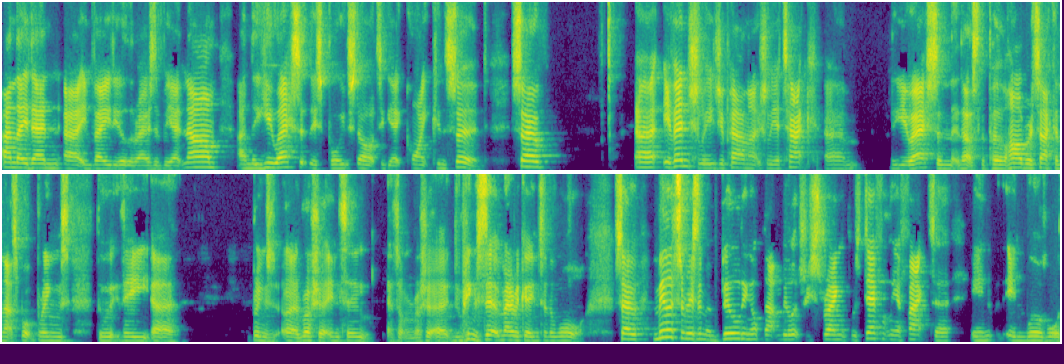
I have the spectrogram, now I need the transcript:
And they then uh, invaded other areas of Vietnam, and the US at this point start to get quite concerned. So uh, eventually, Japan actually attack um, the US, and that's the Pearl Harbor attack, and that's what brings the the uh, brings uh, Russia into uh, sorry, Russia uh, brings America into the war. So militarism and building up that military strength was definitely a factor in in World War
